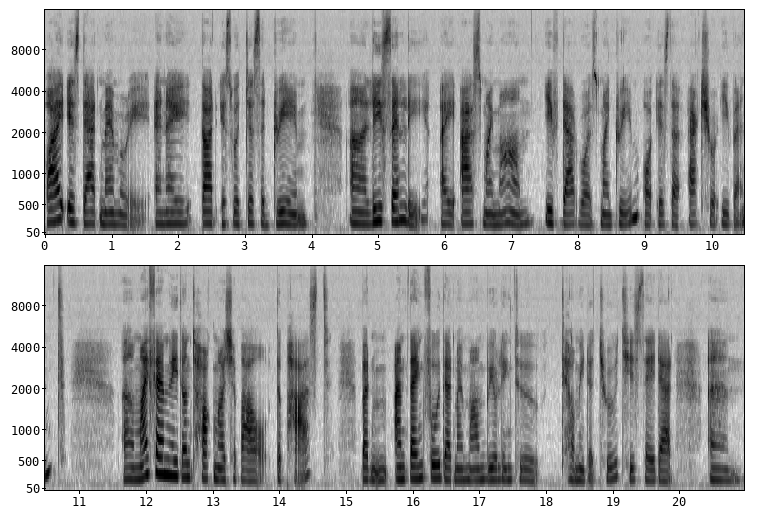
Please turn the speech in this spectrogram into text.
why is that memory? And I thought it was just a dream. Uh, recently, I asked my mom if that was my dream or is the actual event. Uh, my family don't talk much about the past, but I'm thankful that my mom willing to tell me the truth. She said that um,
